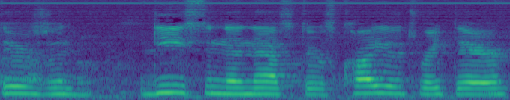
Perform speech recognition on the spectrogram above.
There's a geese in the nest. There's coyotes right there.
